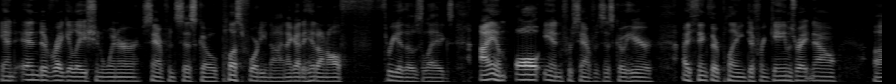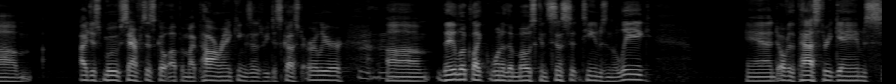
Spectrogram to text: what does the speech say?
and end of regulation winner San Francisco plus 49. I got to hit on all th- three of those legs. I am all in for San Francisco here. I think they're playing different games right now. Um, I just moved San Francisco up in my power rankings as we discussed earlier. Um, they look like one of the most consistent teams in the league, and over the past three games,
